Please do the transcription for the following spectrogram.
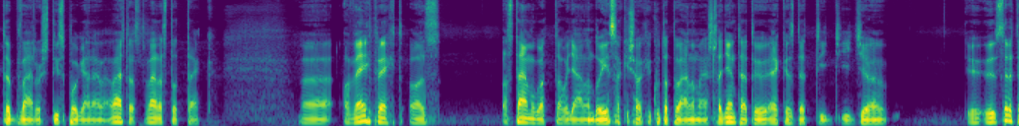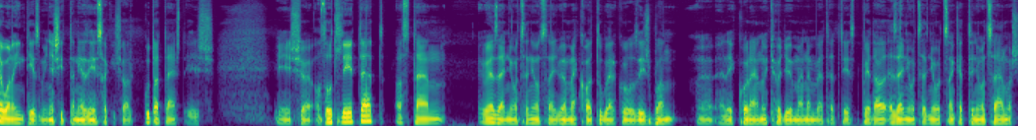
több város díszpolgárává választ- választották. A Weiprecht az, az támogatta, hogy állandó északi sarki kutatóállomás legyen, tehát ő elkezdett így, így ő, ő szerette volna intézményesíteni az északi sark kutatást és, és az ott létet, aztán ő 1881-ben meghalt tuberkulózisban elég korán, úgyhogy ő már nem vehetett részt. Például 1882-83-as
